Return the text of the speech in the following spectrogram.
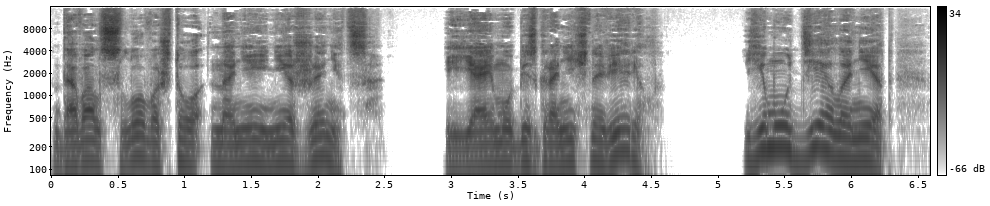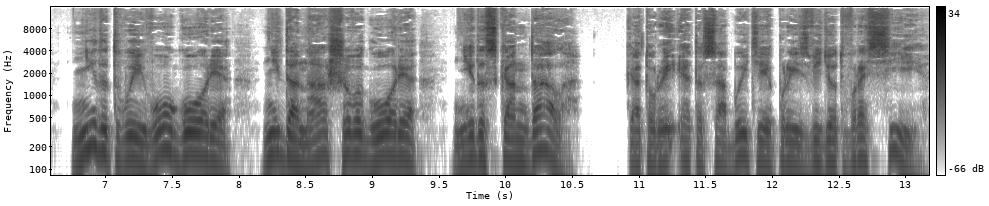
давал слово, что на ней не женится. И я ему безгранично верил. Ему дела нет ни до твоего горя, ни до нашего горя, ни до скандала, который это событие произведет в России.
